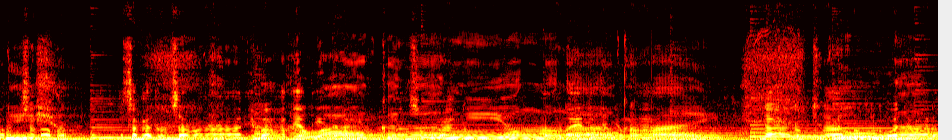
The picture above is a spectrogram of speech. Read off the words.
maraming salamat. At saka doon sa mga ibang hati-hati na lang yung uh, sobrano. Patunayan natin yung uh, na ano na tutulungan yung ano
